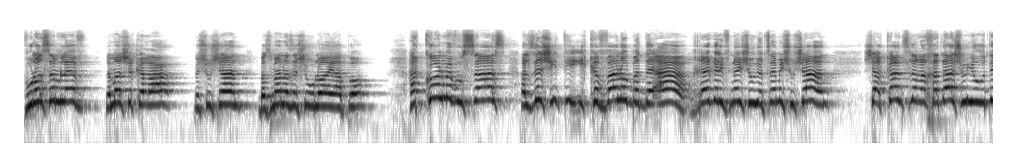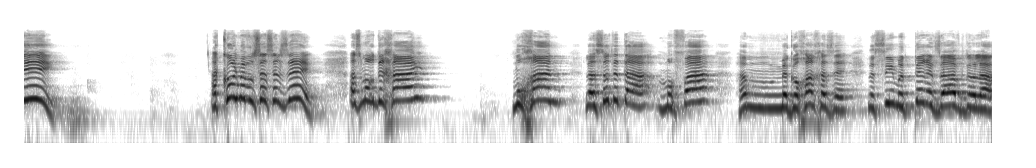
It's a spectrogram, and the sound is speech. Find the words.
והוא לא שם לב למה שקרה בשושן בזמן הזה שהוא לא היה פה. הכל מבוסס על זה שייקבע לו בדעה רגע לפני שהוא יוצא משושן שהקנצלר החדש הוא יהודי. הכל מבוסס על זה. אז מרדכי מוכן לעשות את המופע המגוחך הזה, לשים עטרת זהב גדולה,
